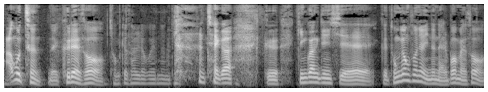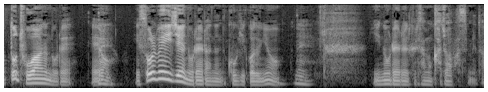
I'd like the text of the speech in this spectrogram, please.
아무튼 네 그래서 젊게 살려고 했는데 제가 그 김광진 씨의 그 동경소녀 있는 앨범에서 또 좋아하는 노래예요. 네. 이 솔베이지의 노래라는 곡이 있거든요. 네. 이 노래를 그래서 한번 가져와 봤습니다.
